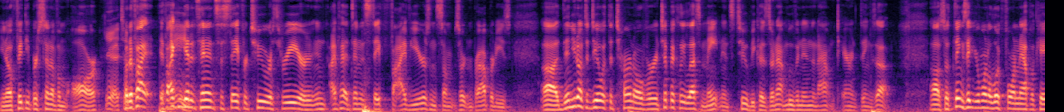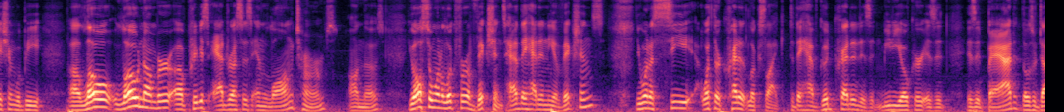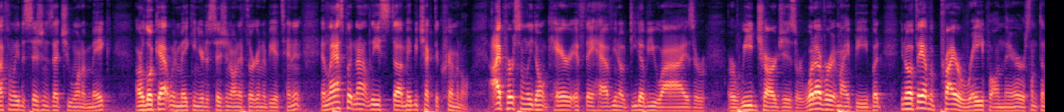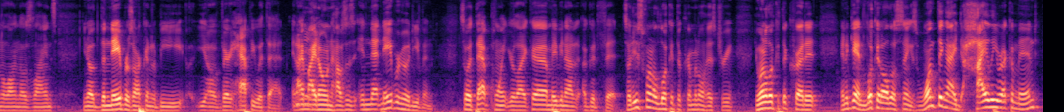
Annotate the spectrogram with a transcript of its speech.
You know, fifty percent of them are. Yeah, it's but if I if I can get a tenant to stay for two or three, or in, I've had tenants stay five years in some certain properties, uh, then you don't have to deal with the turnover and typically less maintenance too because they're not moving in and out and tearing things up. Uh, so things that you want to look for in an application would be uh, low low number of previous addresses and long terms on those. You also want to look for evictions. Have they had any evictions? You want to see what their credit looks like. Did they have good credit? Is it mediocre? Is it is it bad? Those are definitely decisions that you want to make or look at when making your decision on if they're going to be a tenant. And last but not least, uh, maybe check the criminal. I personally don't care if they have you know DWIs or or weed charges or whatever it might be, but you know if they have a prior rape on there or something along those lines. You know the neighbors aren't going to be, you know, very happy with that, and I might own houses in that neighborhood even. So at that point, you're like, uh, maybe not a good fit. So you just want to look at the criminal history. You want to look at the credit, and again, look at all those things. One thing I highly recommend,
